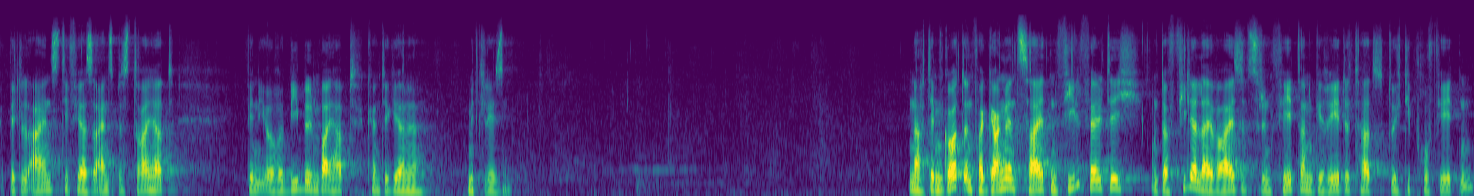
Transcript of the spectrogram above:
Kapitel 1, die Verse 1 bis 3 hat. Wenn ihr eure Bibeln bei habt, könnt ihr gerne mitlesen. Nachdem Gott in vergangenen Zeiten vielfältig und auf vielerlei Weise zu den Vätern geredet hat durch die Propheten,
